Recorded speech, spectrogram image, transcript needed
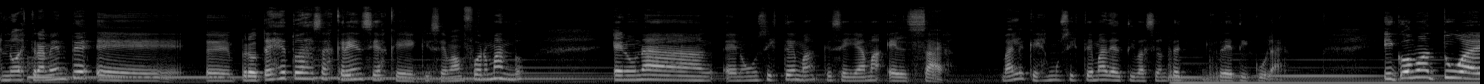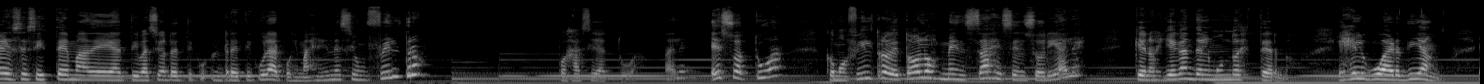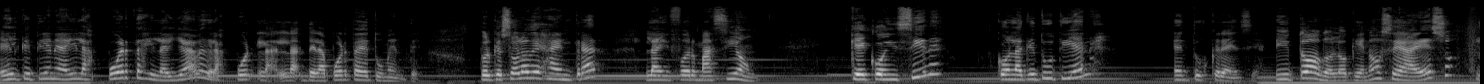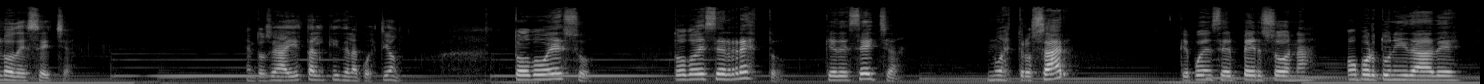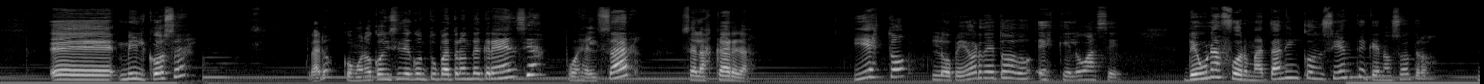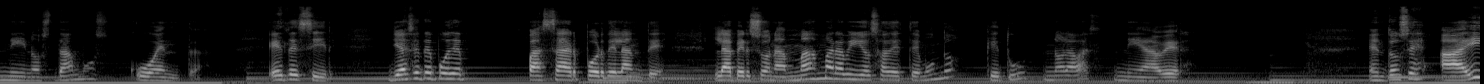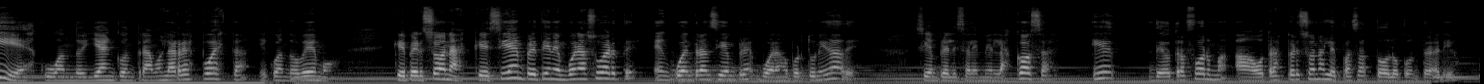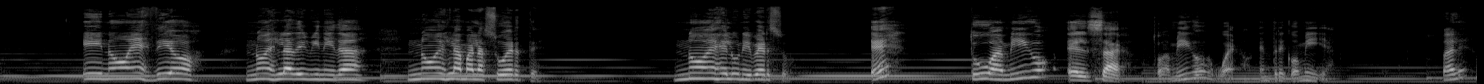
nuestra mente eh, eh, protege todas esas creencias que, se van formando en, una, en un sistema que se llama el SAR, ¿vale? Que es un sistema de activación reticular. ¿Y cómo actúa ese sistema de activación reticular? Pues imagínense un filtro, pues así actúa, ¿vale? Eso actúa como filtro de todos los mensajes sensoriales que nos llegan del mundo externo. Es el guardián es el que tiene ahí las puertas y la llave de, las la, de la puerta de tu mente. Porque solo deja entrar la información que coincide con la que tú tienes en tus creencias. Y todo lo que no sea eso, lo desecha. Entonces ahí está el kit de la cuestión. Todo eso, todo ese resto que desecha nuestro SAR, que pueden ser personas, oportunidades, eh, mil cosas. Claro, como no coincide con tu patrón de creencias, pues el SAR se las carga. Y esto, lo peor de todo, es que lo hace de una forma tan inconsciente que nosotros ni nos damos cuenta. Es decir, ya se te puede pasar por delante la persona más maravillosa de este mundo que tú no la vas ni a ver. Entonces ahí es cuando ya encontramos la respuesta y cuando vemos que personas que siempre tienen buena suerte encuentran siempre buenas oportunidades, siempre les salen bien las cosas y de otra forma a otras personas les pasa todo lo contrario. Y no es Dios, no es la divinidad, no es la mala suerte, no es el universo, es tu amigo el zar, tu amigo, bueno, entre comillas. ¿Vale?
